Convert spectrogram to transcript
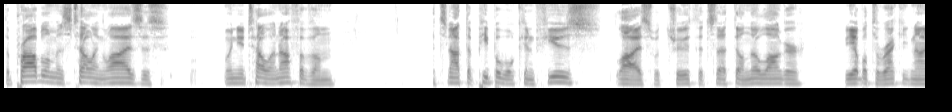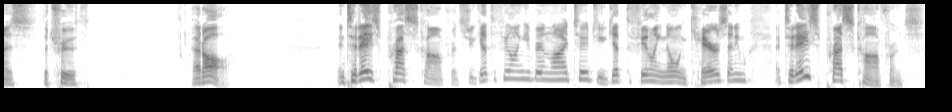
The problem is telling lies is when you tell enough of them, it's not that people will confuse lies with truth, it's that they'll no longer be able to recognize the truth at all. In today's press conference, do you get the feeling you've been lied to? Do you get the feeling no one cares anymore? At today's press conference,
